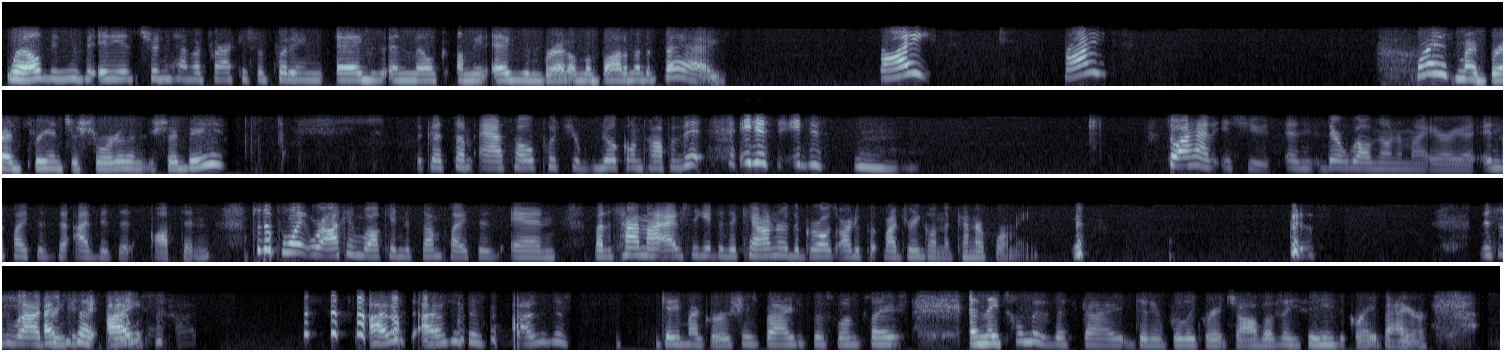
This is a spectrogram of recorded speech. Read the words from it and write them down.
Well, then you the idiots shouldn't have a practice of putting eggs and milk, I mean, eggs and bread on the bottom of the bag. Right? Right? Why is my bread three inches shorter than it should be? Because some asshole put your milk on top of it. It just, it just. Mm. So I have issues, and they're well known in my area, in the places that I visit often, to the point where I can walk into some places, and by the time I actually get to the counter, the girls already put my drink on the counter for me. this is what I drink I, at this I. I was I was at this I was just getting my groceries bagged at this one place, and they told me that this guy did a really great job of it. He said he's a great bagger.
